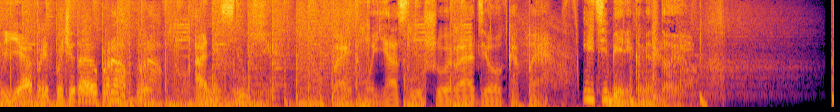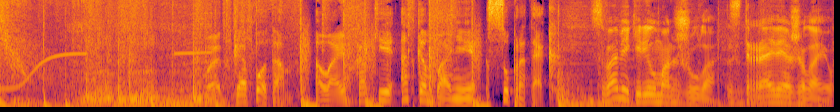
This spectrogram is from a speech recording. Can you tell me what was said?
Я предпочитаю правду, правду, а не слухи. Поэтому я слушаю Радио КП. И тебе рекомендую. Под капотом. Лайфхаки от компании «Супротек». С вами Кирилл Манжула. Здравия желаю.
